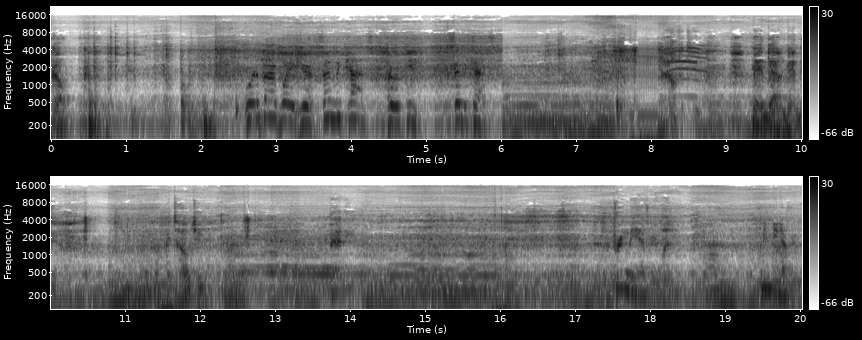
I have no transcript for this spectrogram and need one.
Go. We're in a bad way here. Send the cats. I repeat, send the cats. Alpha team. Man down, man down. I told you. Betty. Bring me everyone. You mean, everyone?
